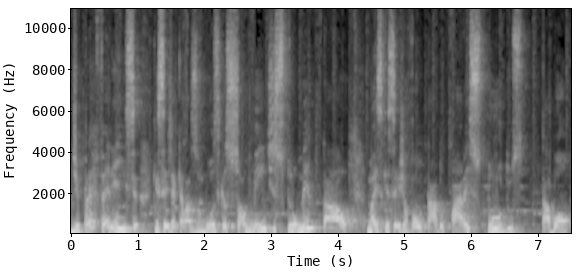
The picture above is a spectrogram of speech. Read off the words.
De preferência que seja aquelas músicas somente instrumental, mas que seja voltado para estudos tá bom?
